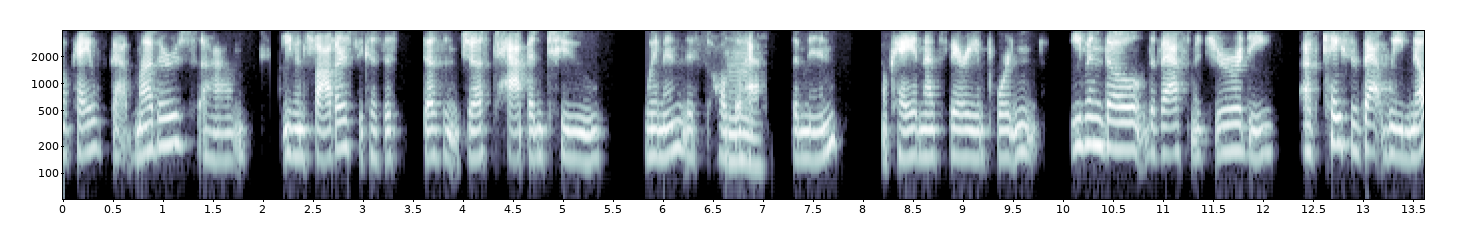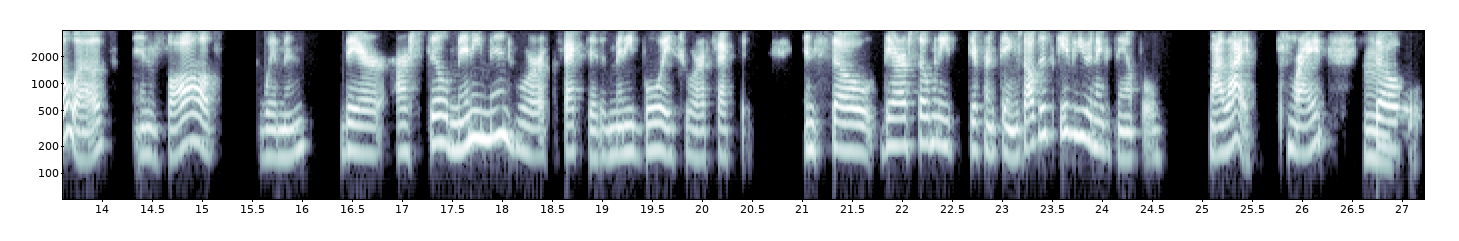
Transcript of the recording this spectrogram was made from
Okay, we've got mothers, um, even fathers, because this doesn't just happen to women, this also mm. happens to men. Okay, and that's very important. Even though the vast majority of cases that we know of involve women, there are still many men who are affected and many boys who are affected. And so there are so many different things. I'll just give you an example my life, right? Mm. So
